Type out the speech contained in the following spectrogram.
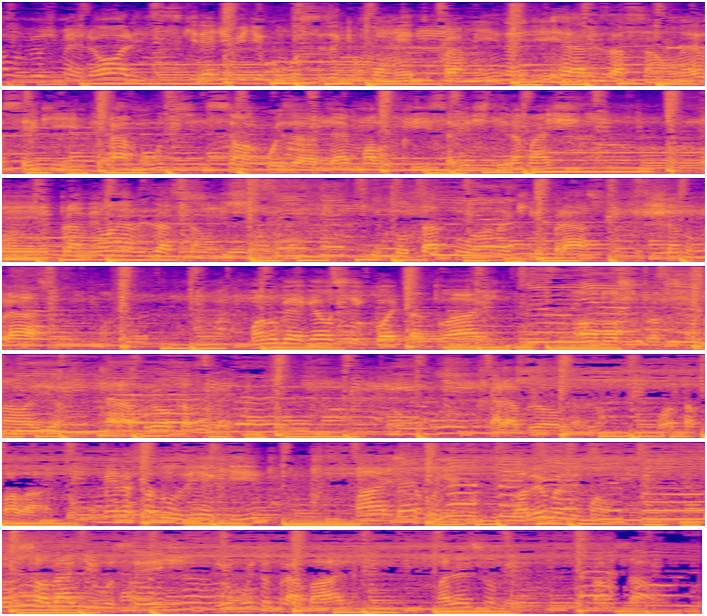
Salve meus melhores, queria dividir com vocês aqui um momento pra mim né, de realização, né? Eu sei que pra muitos isso é uma coisa até maluquice, é besteira, mas é, pra mim é uma realização sonho, né? Tatuando aqui o braço, fechando o braço, mano. Mano Gueguel, você que gosta tatuagem, olha o nosso profissional aí, ó. Cara broca, velho. Cara broca, viu? Bota pra lá. Tô comendo essa dorzinha aqui, mas tamo junto. Valeu, meus irmãos. Tô com saudade de vocês, deu muito trabalho, mas é isso mesmo. Salve, salve.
